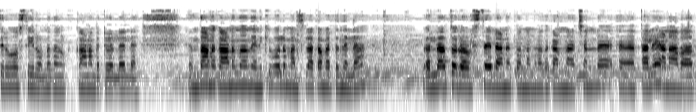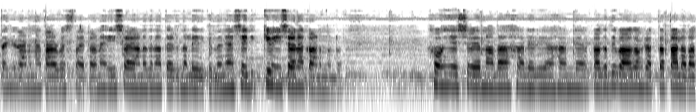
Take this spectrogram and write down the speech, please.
തിരുവോസ്തിയിലുണ്ട്. നിങ്ങൾക്ക് കാണാൻ പറ്റുമല്ലോ അല്ലേ? എന്താണ് കാണുന്നതെന്ന് എനിക്ക് പോലും മനസ്സിലാക്കാൻ പറ്റുന്നില്ല. വല്ലാത്തൊരു അവസ്ഥയിലാണ് ഇപ്പം നമ്മളത് കാണുന്നത്. അച്ഛന്റെ തലയാണ് ആ ഭാഗത്തേക്ക് കാണുന്നത്. താഴ്വശത്തായിട്ടാണ് ഈശോയാണ് ഇതിനകത്ത് എഴുന്നള്ളിയിരിക്കുന്നത്. ഞാൻ ശരിക്കും ഈശോനെ കാണുന്നുണ്ട്. ഓ യേശുവേ നാഥ പകുതി ഭാഗം രക്തത്താൽ അതാ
